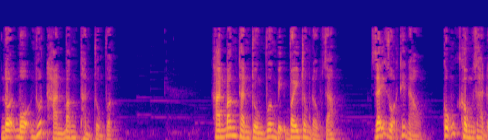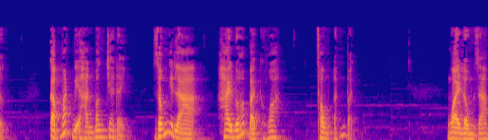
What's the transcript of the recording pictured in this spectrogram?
Nội bộ nút hàn băng thần trùng vương. Hàn băng thần trùng vương bị vây trong đầu giam. Dãy ruộng thế nào Cũng không ra được. Cặp mắt bị hàn băng che đậy, Giống như là hai đóa bạch hoa Phong ấn vậy. Ngoài lồng giam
